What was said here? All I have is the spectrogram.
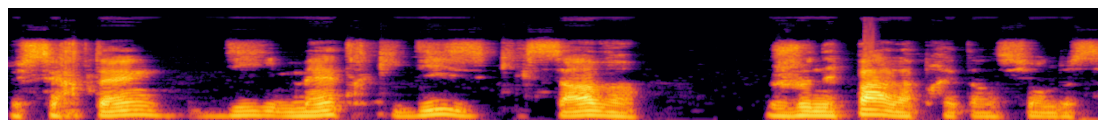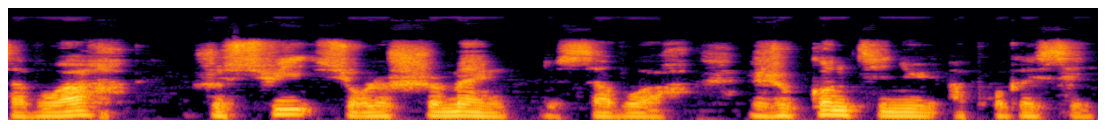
de certains dits maîtres qui disent qu'ils savent je n'ai pas la prétention de savoir, je suis sur le chemin de savoir, je continue à progresser.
